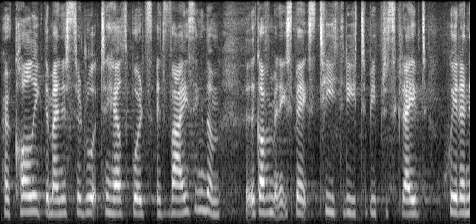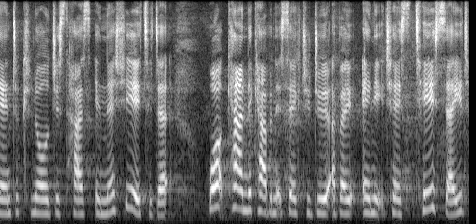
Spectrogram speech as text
her colleague, the Minister, wrote to health boards advising them that the government expects T3 to be prescribed where an endocrinologist has initiated it. What can the Cabinet Secretary do about NHS Tayside,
